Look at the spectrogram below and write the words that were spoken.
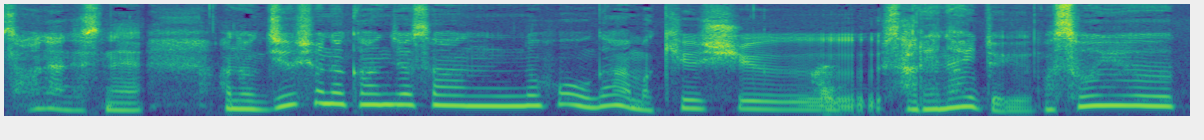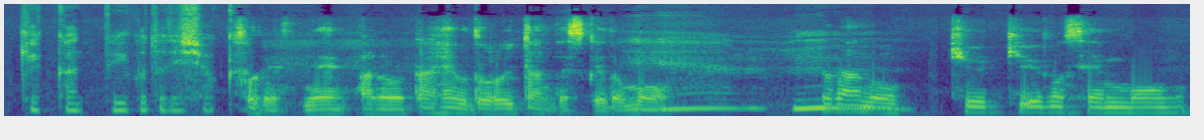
そうなんですね。あの重症な患者さんの方がまあ吸収されないという、はい、まあそういう結果ということでしょうか？そうですね。あの大変驚いたんですけども、うん、ただあの救急の専門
